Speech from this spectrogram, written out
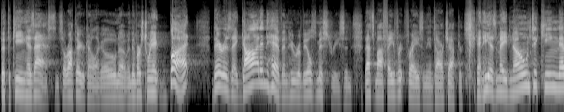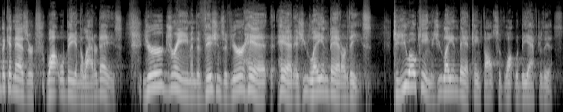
that the king has asked. And so right there, you're kind of like, Oh no. And then verse 28, But there is a God in heaven who reveals mysteries. And that's my favorite phrase in the entire chapter. And he has made known to King Nebuchadnezzar what will be in the latter days. Your dream and the visions of your head, head as you lay in bed are these. To you, O king, as you lay in bed, came thoughts of what would be after this.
